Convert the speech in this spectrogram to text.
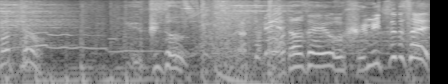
まったろ。行くぞ。織田勢を踏み潰せ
